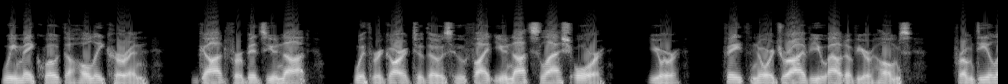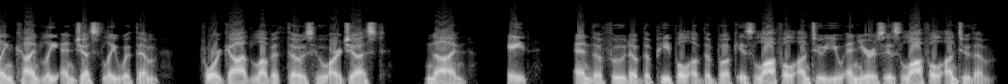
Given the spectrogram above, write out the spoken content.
we may quote the Holy Quran, God forbids you not, with regard to those who fight you not slash or, your, faith nor drive you out of your homes, from dealing kindly and justly with them, for God loveth those who are just, 9, 8, and the food of the people of the book is lawful unto you and yours is lawful unto them.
